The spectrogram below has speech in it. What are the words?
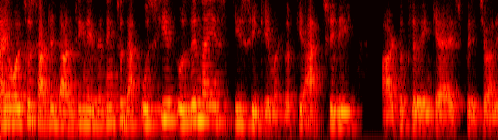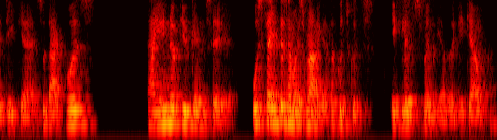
I also started dancing everything so that उस चीज उस दिन आई इस चीज सीखी मतलब कि एक्चुअली आर्ट ऑफ लिविंग क्या है स्पिरिचुअलिटी क्या है so that was kind of you can say उस टाइम पे समझ में आ गया था कुछ कुछ एक लिप्स मिल गया था कि क्या होता है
